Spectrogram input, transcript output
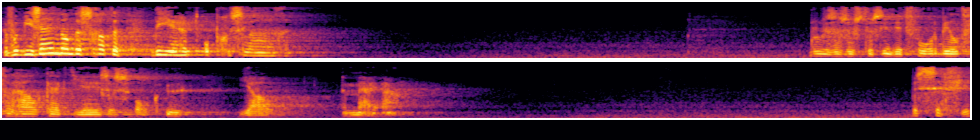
En voor wie zijn dan de schatten die je hebt opgeslagen? Broeders en zusters, in dit voorbeeldverhaal kijkt Jezus ook u, jou en mij aan. Besef je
